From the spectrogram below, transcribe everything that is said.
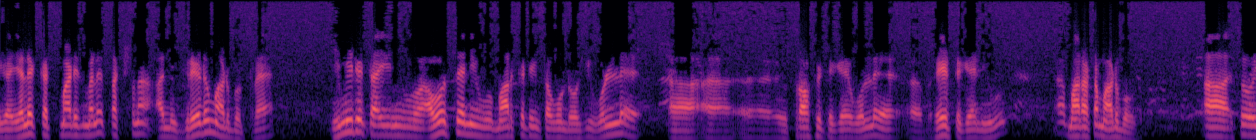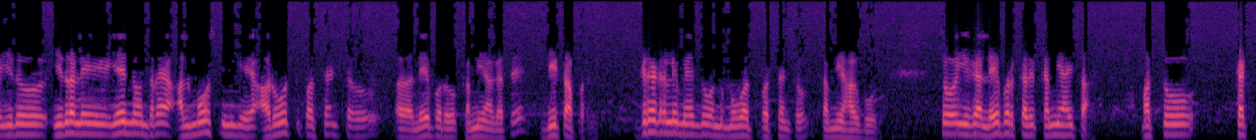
ಈಗ ಎಲೆ ಕಟ್ ಮಾಡಿದ ಮೇಲೆ ತಕ್ಷಣ ಅಲ್ಲಿ ಗ್ರೇಡು ಮಾಡಿಬಿಟ್ರೆ ಇಮಿಡಿಯೇಟ್ ಆಗಿ ನೀವು ಅವತ್ತೇ ನೀವು ಮಾರ್ಕೆಟಿಂಗ್ ತಗೊಂಡು ಹೋಗಿ ಒಳ್ಳೆ ಪ್ರಾಫಿಟ್ಗೆ ಒಳ್ಳೆ ರೇಟ್ಗೆ ನೀವು ಮಾರಾಟ ಮಾಡ್ಬೋದು. ಸೊ ಇದು, ಇದರಲ್ಲಿ ಏನು ಅಂದರೆ ಆಲ್ಮೋಸ್ಟ್ ನಿಮಗೆ ಅರುವತ್ತು ಪರ್ಸೆಂಟ್ ಲೇಬರು ಕಮ್ಮಿ ಆಗುತ್ತೆ ಬೀಟಾಪರಲ್ಲಿ ಗ್ರೇಡಲ್ಲಿ ಮೇಲೆ ಒಂದು ಮೂವತ್ತು ಪರ್ಸೆಂಟು ಕಮ್ಮಿ ಆಗ್ಬೋದು. ಸೊ ಈಗ ಲೇಬರ್ ಕಮ್ಮಿ ಆಯ್ತಾ? ಮತ್ತು ಕಟ್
